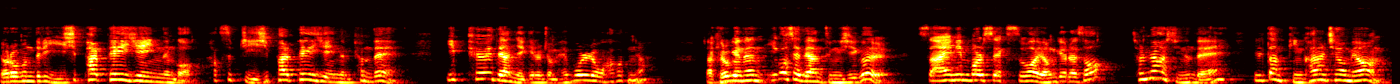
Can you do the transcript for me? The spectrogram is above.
여러분들이 28페이지에 있는 거, 학습지 28페이지에 있는 표인데 이 표에 대한 얘기를 좀 해보려고 하거든요. 자, 결국에는 이것에 대한 등식을 sin 인버스 x와 연결해서 설명할 수 있는데 일단 빈칸을 채우면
